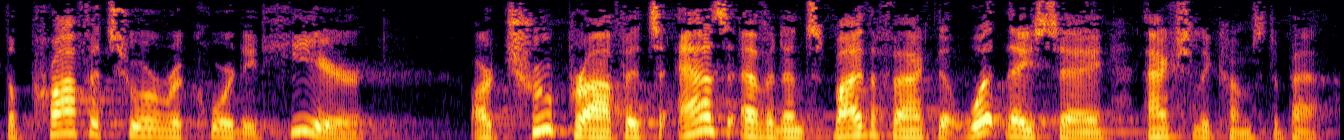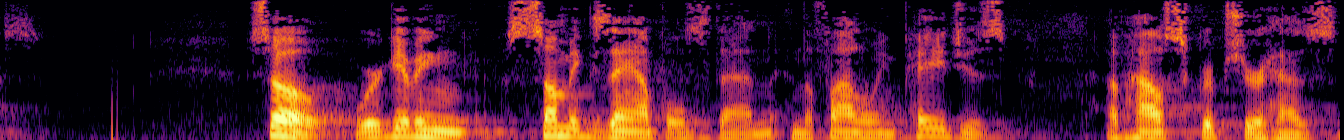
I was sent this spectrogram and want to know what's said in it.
the prophets who are recorded here are true prophets as evidenced by the fact that what they say actually comes to pass. So, we're giving some examples then in the following pages of how scripture has,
